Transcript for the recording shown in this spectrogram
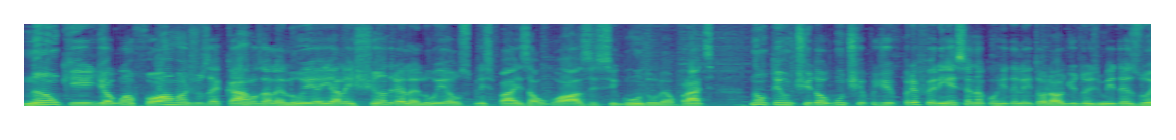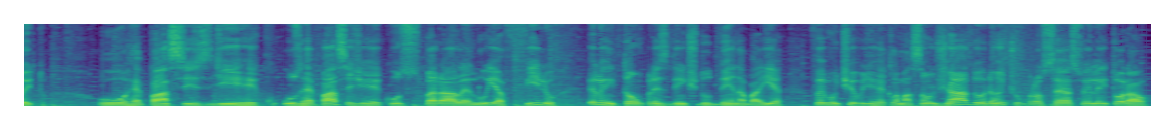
Não que, de alguma forma, José Carlos Aleluia e Alexandre Aleluia, os principais algozes, segundo o Léo Prates, não tenham tido algum tipo de preferência na corrida eleitoral de 2018. repasses de, os repasses de recursos para Aleluia Filho, pelo então presidente do DEM na Bahia, foi motivo de reclamação já durante o processo eleitoral.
